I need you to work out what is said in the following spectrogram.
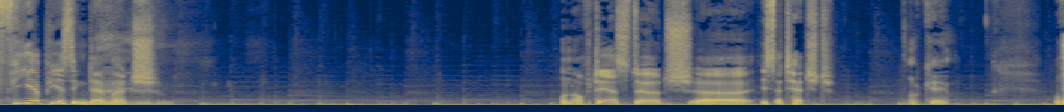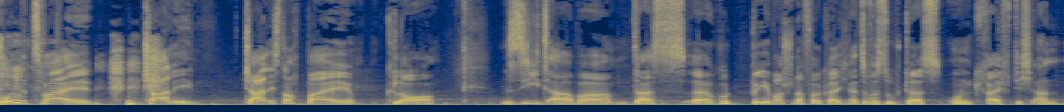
4 Piercing Damage. Und auch der Sturge äh, ist attached. Okay. Runde 2. Charlie. Charlie ist noch bei Claw. Sieht aber, dass. Äh, gut, B war schon erfolgreich, also versucht das und greift dich an.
